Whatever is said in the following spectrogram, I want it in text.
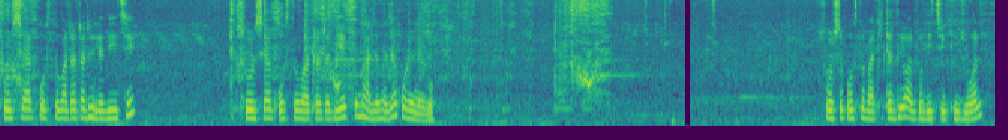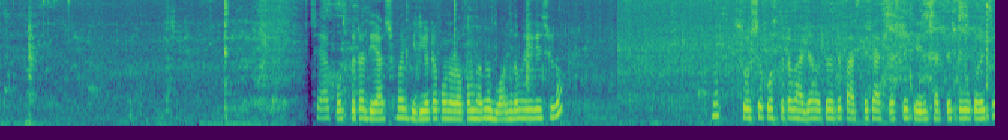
সর্ষে আর পোস্ত বাটাটা ঢেলে দিয়েছি। সর্ষে আর পোস্ত বাটাটা দিয়ে একটু ভাজা ভাজা করে নেব। সর্ষে পোস্ত বাটিটা ধুয়ে অল্প দিচ্ছি একটু জল। সে আর পোস্তটা দেওয়ার সময় ভিডিওটা কোনো রকমভাবে বন্ধ হয়ে গেছিল। সর্ষে পোস্তটা ভাজা হতে হতে পাশ থেকে আস্তে আস্তে তেল ছাড়তে শুরু করেছে।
